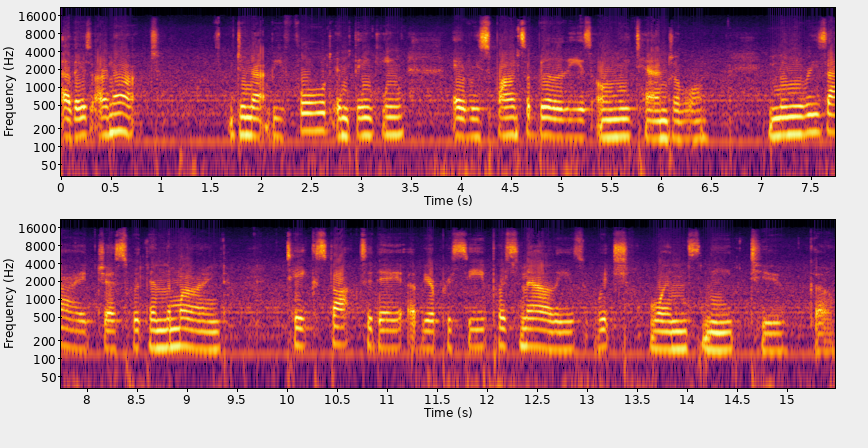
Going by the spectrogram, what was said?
Others are not. Do not be fooled in thinking a responsibility is only tangible. Many reside just within the mind. Take stock today of your perceived personalities, which ones need to go.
